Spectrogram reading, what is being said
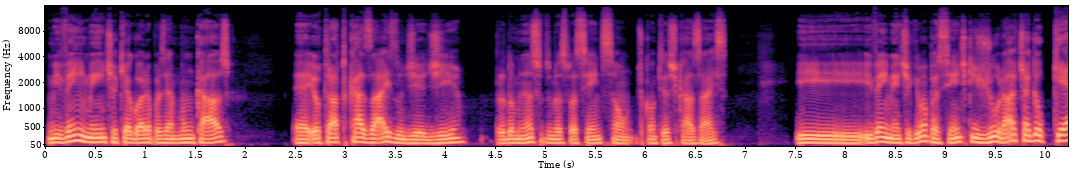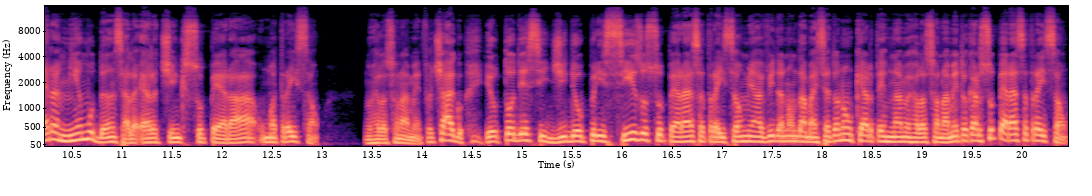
Me vem em mente aqui agora, por exemplo, um caso. É, eu trato casais no dia a dia. A predominância dos meus pacientes são de contexto de casais. E, e vem em mente aqui uma paciente que jurava, Tiago, eu quero a minha mudança. Ela, ela tinha que superar uma traição no relacionamento. Falei, Tiago, eu tô decidido, eu preciso superar essa traição, minha vida não dá mais certo, eu não quero terminar meu relacionamento, eu quero superar essa traição.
